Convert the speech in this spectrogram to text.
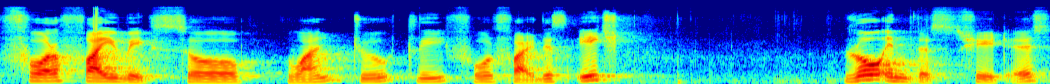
for 5 weeks. So, 1, 2, 3, 4, 5 this each row in this sheet is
